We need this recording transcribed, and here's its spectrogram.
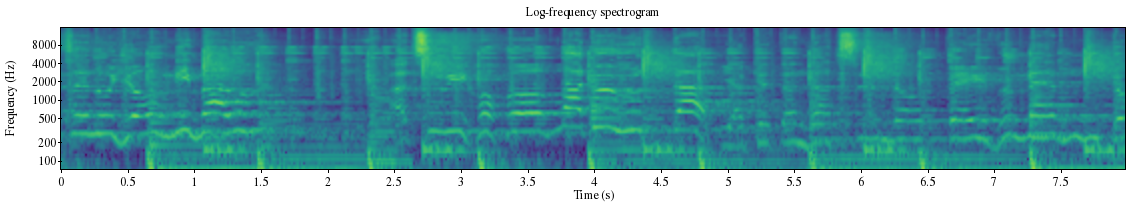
風のように舞う熱い頬を殴った焼けた夏のペイブメント。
